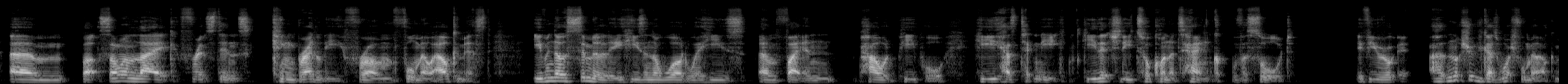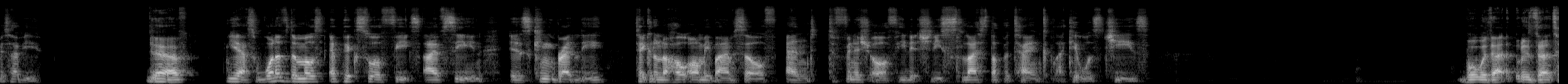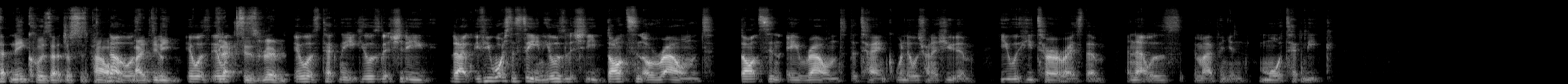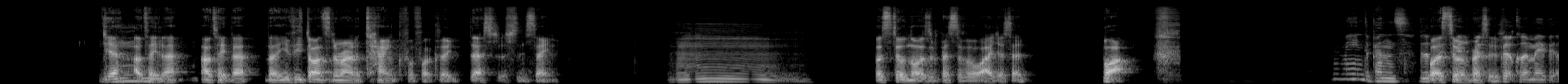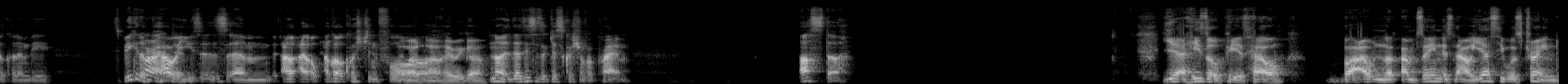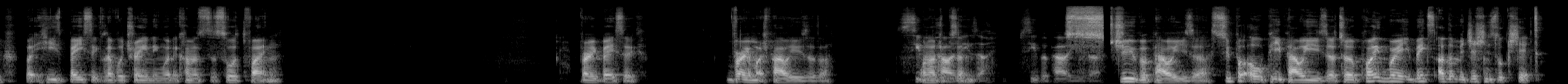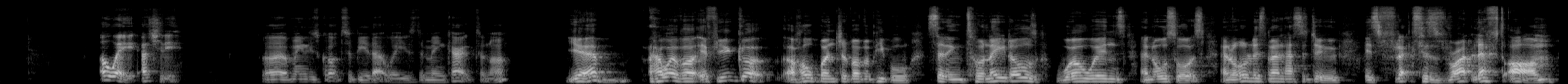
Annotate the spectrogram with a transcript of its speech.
Um, but someone like, for instance, King Bradley from Full Metal Alchemist, even though similarly he's in a world where he's um, fighting powered people, he has technique. He literally took on a tank with a sword. If you, I'm not sure if you guys watched Full Metal Alchemist, have you? Yeah, I've- Yes, one of the most epic sword feats I've seen is King Bradley taking on a whole army by himself, and to finish off, he literally sliced up a tank like it was cheese. But was that, was that technique or was that just his power? No, it was, like, did he it was it was, his limb? it was technique. He was literally like if you watch the scene, he was literally dancing around, dancing around the tank when they were trying to shoot him. He he terrorized them, and that was, in my opinion, more technique. Yeah, I'll take that. I'll take that. Like, if he's dancing around a tank, for fuck's sake, that's just insane. Mm. But still not as impressive as what I just said. But I mean, depends. But it's still impressive. Bit of column A, bit of column B. Speaking of Alright, power then. users, um, I, I I got a question for. oh no, here we go. No, this is just a question for Prime. Asta. Yeah, he's OP as hell. But I'm not, I'm saying this now. Yes, he was trained, but he's basic level training when it comes to sword fighting. Very basic. Very much power user though. Super power 100%. user. Super power user. Super power user. Super OP power user to a point where he makes other magicians look shit. Oh wait, actually, So, I mean, he's got to be that way. He's the main character, no? Yeah. However, if you got a whole bunch of other people sending tornadoes, whirlwinds, and all sorts, and all this man has to do is flex his right left arm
